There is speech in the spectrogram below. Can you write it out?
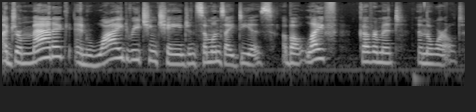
A dramatic and wide reaching change in someone's ideas about life, government, and the world.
